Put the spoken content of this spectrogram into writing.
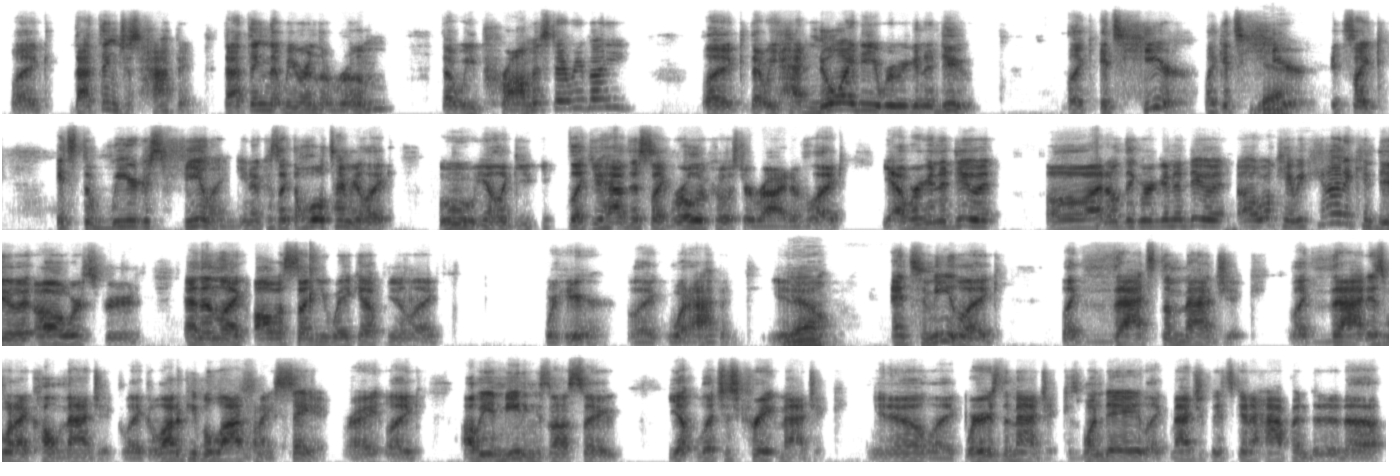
Like that thing just happened. That thing that we were in the room that we promised everybody, like that we had no idea we were going to do. Like it's here. Like it's yeah. here. It's like, it's the weirdest feeling, you know, because like the whole time you're like, ooh, you know, like you like you have this like roller coaster ride of like, yeah, we're gonna do it. Oh, I don't think we're gonna do it. Oh, okay, we kind of can do it. Oh, we're screwed. And then like all of a sudden you wake up and you're like, we're here. Like, what happened? You yeah. know? And to me, like, like that's the magic. Like that is what I call magic. Like a lot of people laugh when I say it, right? Like I'll be in meetings and I'll say, "Yep, let's just create magic." You know, like where's the magic? Because one day, like magically, it's gonna happen. Da, da, da.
